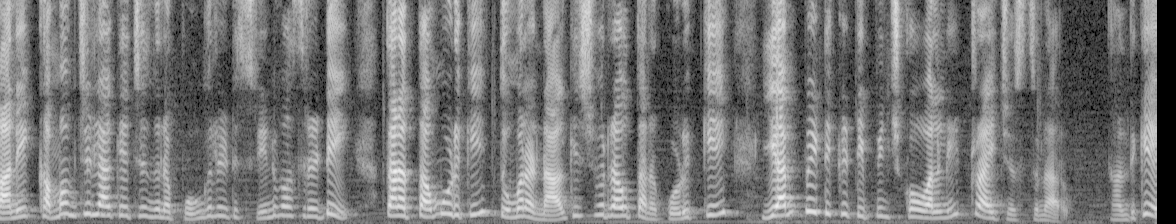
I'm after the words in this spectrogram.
కానీ ఖమ్మం జిల్లాకే చెందిన పొంగులేటి శ్రీనివాసరెడ్డి తన తమ్ముడికి తుమ్మల నాగేశ్వరరావు తన కొడుక్కి ఎంపీ టికెట్ ఇప్పించుకోవాలని ట్రై చేస్తున్నారు. అందుకే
